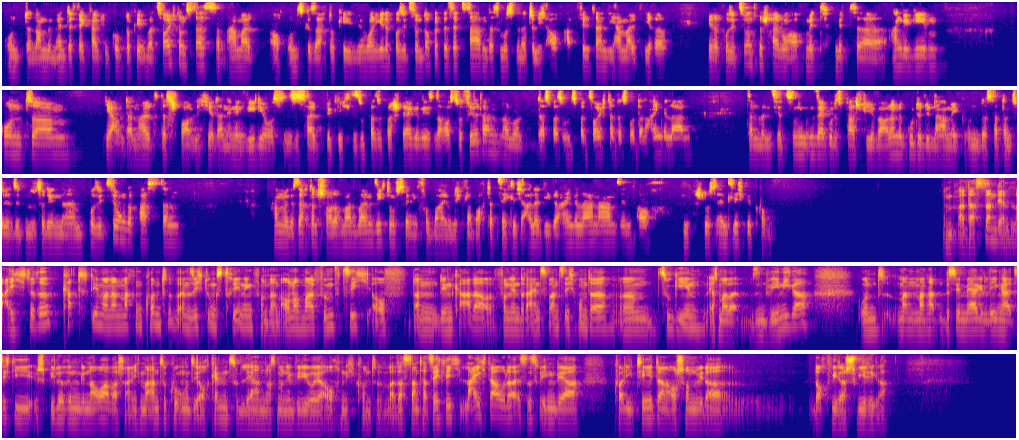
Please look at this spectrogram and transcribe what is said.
Und dann haben wir im Endeffekt halt geguckt, okay, überzeugt uns das, haben halt auch uns gesagt, okay, wir wollen jede Position doppelt besetzt haben. Das mussten wir natürlich auch abfiltern. Die haben halt ihre, ihre Positionsbeschreibung auch mit, mit äh, angegeben. Und ähm, ja, und dann halt das Sportliche dann in den Videos. Es ist halt wirklich super, super schwer gewesen, daraus zu filtern. Aber das, was uns überzeugt hat, das wurde dann eingeladen. Dann, wenn es jetzt ein, sehr gutes Passspiel war oder eine gute Dynamik und das hat dann zu den, zu den ähm, Positionen gepasst, dann haben wir gesagt, dann schau doch mal beim Sichtungstraining vorbei. Und ich glaube auch tatsächlich alle, die wir eingeladen haben, sind auch schlussendlich gekommen. Und war das dann der leichtere Cut, den man dann machen konnte beim Sichtungstraining, von dann auch nochmal 50 auf dann den Kader von den 23 runter ähm, zu gehen? Erstmal sind weniger und man, man hat ein bisschen mehr Gelegenheit, sich die Spielerinnen genauer wahrscheinlich mal anzugucken und sie auch kennenzulernen, was man im Video ja auch nicht konnte. War das dann tatsächlich leichter oder ist es wegen der Qualität dann auch schon wieder doch wieder schwieriger?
